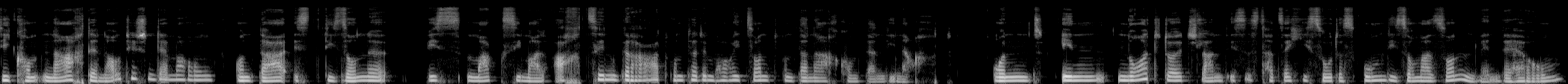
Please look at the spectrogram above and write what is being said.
die kommt nach der nautischen Dämmerung. Und da ist die Sonne bis maximal 18 Grad unter dem Horizont und danach kommt dann die Nacht. Und in Norddeutschland ist es tatsächlich so, dass um die Sommersonnenwende herum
